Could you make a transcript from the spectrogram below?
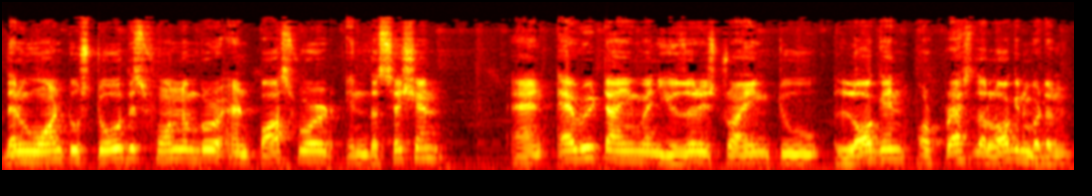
then we want to store this phone number and password in the session and every time when user is trying to log in or press the login button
